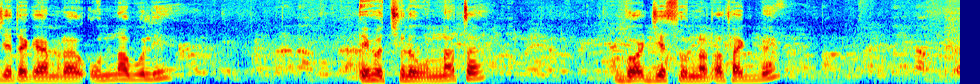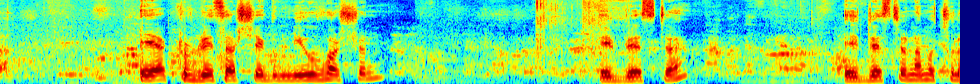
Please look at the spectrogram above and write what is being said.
যেটাকে আমরা ওন্না বলি। এ হচ্ছিল ওন্নাটা। গর্জিয়াস ওন্নাটা থাকবে। এই একটা ড্রেস আসছে একদম নিউ ভার্সন এই ড্রেসটা এই ড্রেসটার নাম হচ্ছিল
